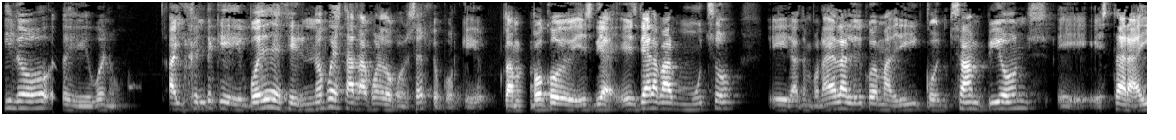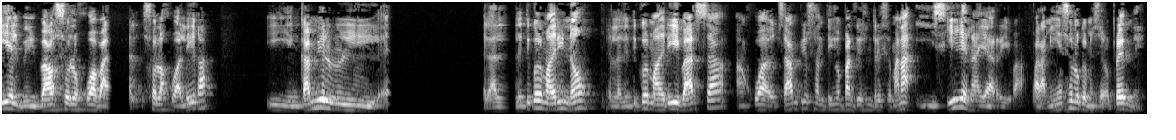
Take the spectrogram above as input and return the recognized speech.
Eh, bueno, hay gente que puede decir, no puede estar de acuerdo con Sergio, porque tampoco es de, es de alabar mucho eh, la temporada del Atlético de Madrid con Champions, eh, estar ahí, el Bilbao solo jugaba, solo juega Liga, y en cambio el, el, Atlético de Madrid no, el Atlético de Madrid y Barça han jugado Champions, han tenido partidos entre semana y siguen ahí arriba. Para mí eso es lo que me sorprende.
